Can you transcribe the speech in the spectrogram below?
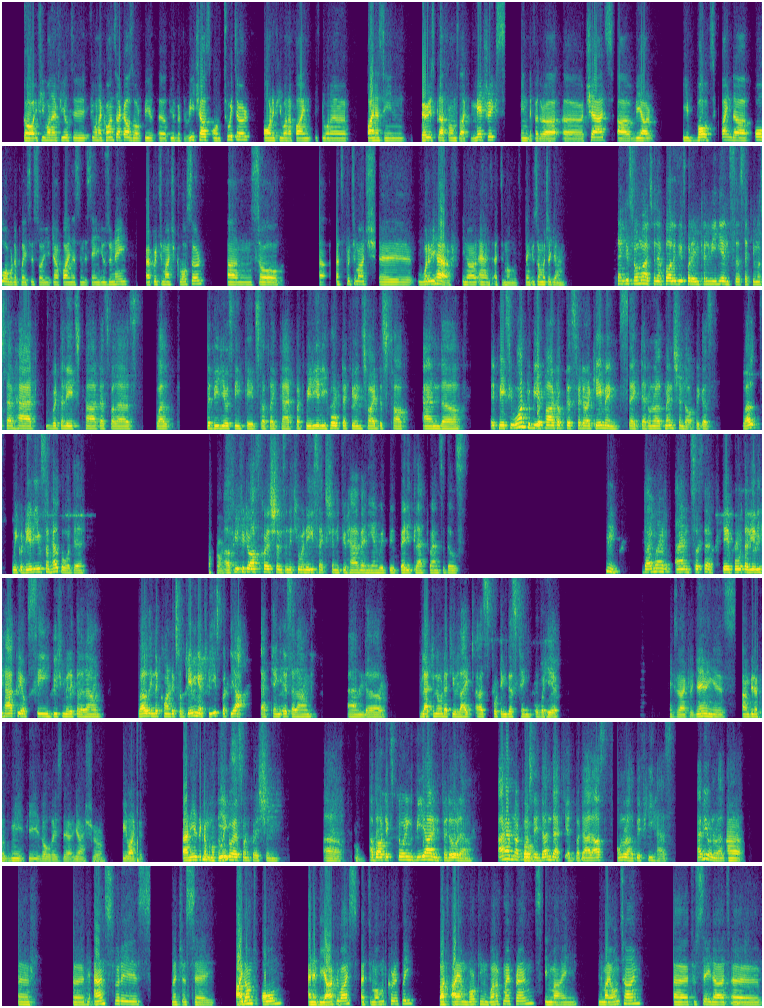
So if you want to feel to, if you want to contact us or feel uh, feel free to reach us on Twitter, or if you want to find, if you want to find us in various platforms like Matrix in the Fedora uh, chats. Uh, we are we both kind of all over the places, so you can find us in the same username, uh, pretty much closer. And so uh, that's pretty much uh, what we have in our hands at the moment. Thank you so much again. Thank you so much, and apologies for the inconveniences that you must have had with the late start, as well as well the videos being played, stuff like that. But we really hope that you enjoyed this talk, and uh, it makes you want to be a part of this Fedora gaming SIG that Onuralp mentioned of because, well, we could really use some help over there. Uh, feel free to ask questions in the Q&A section if you have any, and we'd be very glad to answer those. Hmm. Daimar and Joseph, they both are really happy of seeing Beefy Miracle around. Well, in the context of gaming at least, but yeah, that thing is around. And uh, glad to know that you liked us putting this thing over here. Exactly. Gaming is and beautiful me is always there. Yeah, sure. We like it. And here's the couple of the Diego links. has one question uh, Oh. about exploring VR in Fedora. I have not Oh. personally done that yet, but I'll ask Onuralp if he has. Have you, Onuralp? Uh, uh, uh, the answer is let's just say I don't own an VR device at the moment currently, but I am working one of my friends in my in my own time uh, to say that uh,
